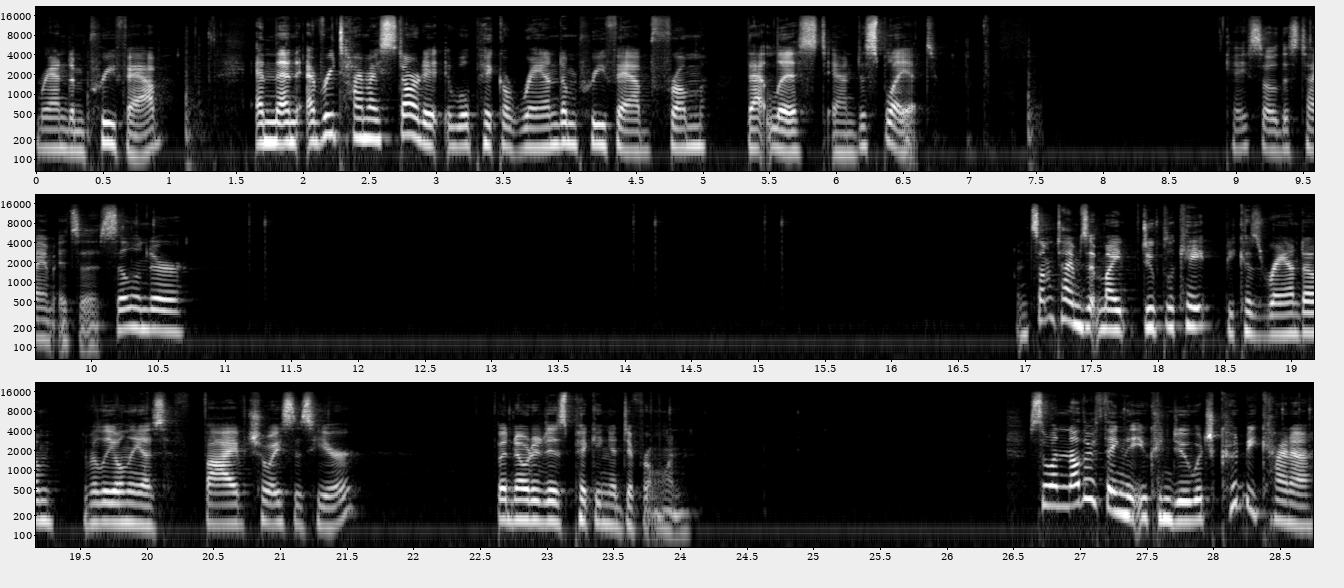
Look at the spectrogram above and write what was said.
random prefab. And then every time I start it, it will pick a random prefab from that list and display it. Okay, so this time it's a cylinder. And sometimes it might duplicate because random really only has five choices here. But note it is picking a different one. So another thing that you can do, which could be kind of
